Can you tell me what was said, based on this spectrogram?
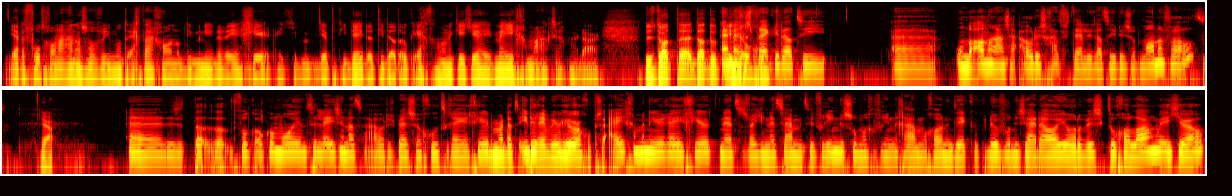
ja, dat voelt gewoon aan alsof iemand echt daar gewoon op die manier reageert. Weet je, je hebt het idee dat hij dat ook echt gewoon een keertje heeft meegemaakt, zeg maar daar. Dus dat, eh, dat doet En hij heel gesprekken goed. dat hij eh, onder andere aan zijn ouders gaat vertellen dat hij dus op mannen valt. Ja. Eh, dus dat, dat vond ik ook wel mooi om te lezen. En dat de ouders best wel goed reageerden. Maar dat iedereen weer heel erg op zijn eigen manier reageert. Net als wat je net zei met de vrienden. Sommige vrienden gaven me gewoon een dikke knuffel. Die zeiden, oh joh, dat wist ik toch al lang, weet je wel.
